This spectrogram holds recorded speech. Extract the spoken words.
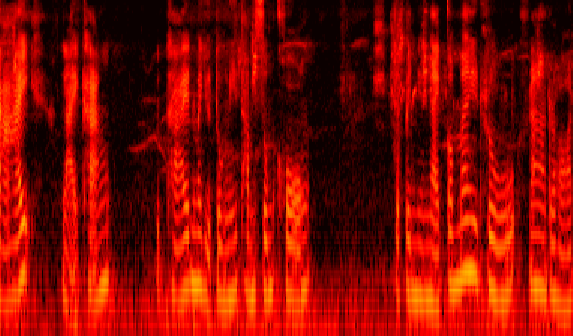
ย้ายหลายครั้ง สุดท้ายมาอยู่ตรงนี้ทำซุ้มโค้ง จะเป็นยังไงก็ไม่รู้หน้าร้อน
